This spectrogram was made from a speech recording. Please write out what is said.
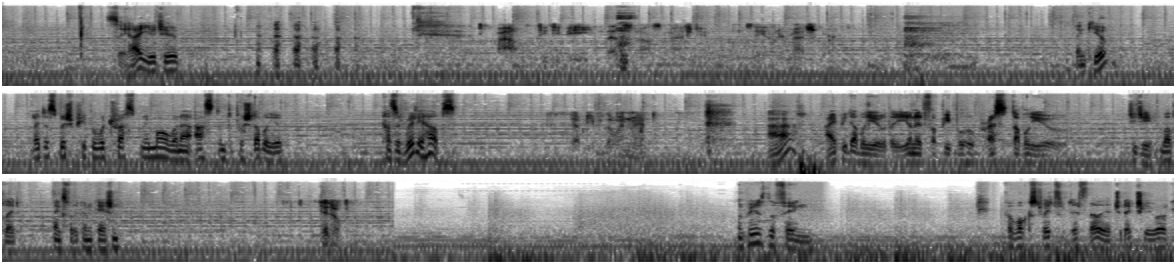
Say hi, YouTube. Wow, TTB. that's an awesome match, dude. Almost 800 match score. Thank you. I just wish people would trust me more when I ask them to push W. Because it really helps. W for the win, man. Ah, IPW, the unit for people who press W. GG, well played. Thanks for the communication. Ditto. And here's the thing. If I walk straight for Death Valley, it should actually work.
